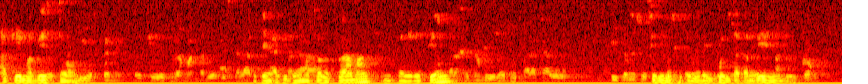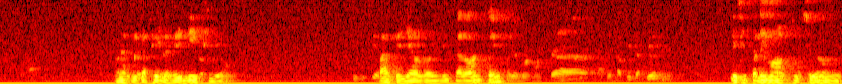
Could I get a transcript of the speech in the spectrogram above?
Aquí hemos visto que aquí tenemos todos los programas en esta dirección. Tenemos que tener en cuenta también las aplicaciones de inicio, para que ya os lo he indicado antes. Y si ponemos fusión,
